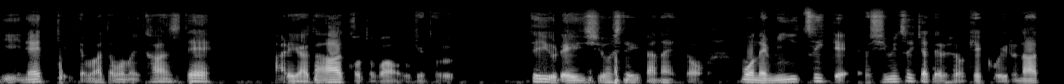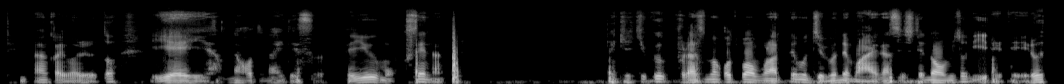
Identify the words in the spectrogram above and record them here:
いいねって言ってもらったものに関して、ありがた言葉を受け取るっていう練習をしていかないと、もうね、身について、染みついちゃってる人が結構いるなって、なんか言われると、いえいえ、そんなことないですっていうもう癖になってる。で結局、プラスの言葉をもらっても自分でマイナスして脳みそに入れている。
